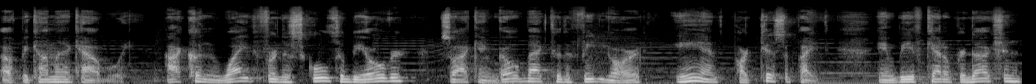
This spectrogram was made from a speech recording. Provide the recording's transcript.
of becoming a cowboy. I couldn't wait for the school to be over so I can go back to the feed yard and participate in beef cattle production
